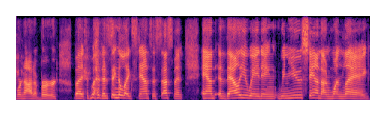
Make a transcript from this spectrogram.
we're not a bird, but, but a single leg stance assessment and evaluating when you stand on one leg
